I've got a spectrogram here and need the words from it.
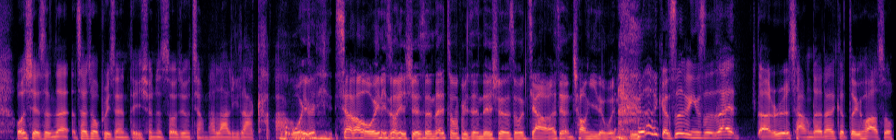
我学生在在做 presentation 的时候就讲到拉里拉卡啊。我以为你吓到我，我以为你说你学生在做 presentation 的时候加了那些很创意的文字。可是平时在呃日常的那个对话的时候，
